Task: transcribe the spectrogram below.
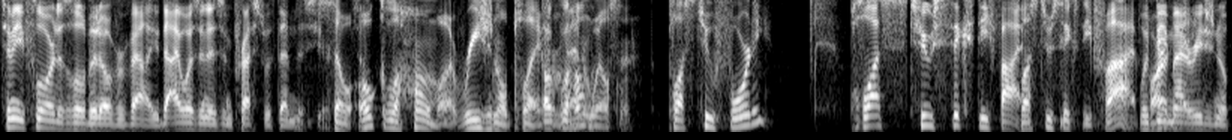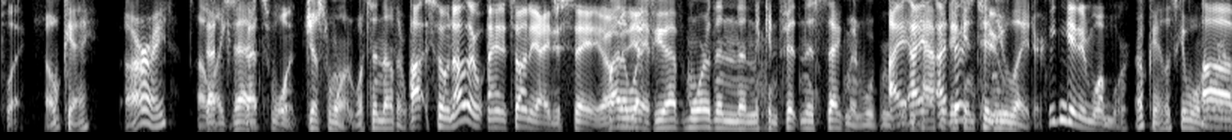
to me, Florida's a little bit overvalued. I wasn't as impressed with them this year. So, so. Oklahoma regional play from Oklahoma. Ben Wilson plus two forty, plus two sixty five, plus two sixty five would be my regional play. Okay. All right. I that's, like that. That's one. Just one. What's another one? Uh, so another, and it's funny. I just say. By uh, the way, yes. if you have more than than can fit in this segment, we'll be I, happy I, to continue two. later. We can get in one more. Okay, let's get one more. Uh,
